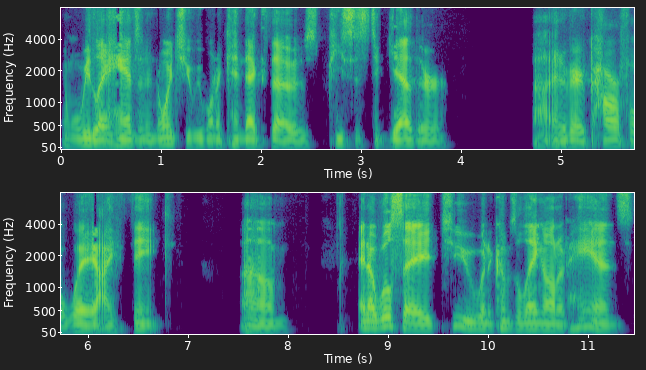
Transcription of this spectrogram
And when we lay hands and anoint you, we want to connect those pieces together uh, in a very powerful way, I think. Um, and I will say, too, when it comes to laying on of hands,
